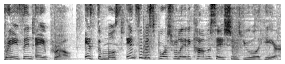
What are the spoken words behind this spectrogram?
Raising a Pro. It's the most intimate sports related conversations you will hear.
